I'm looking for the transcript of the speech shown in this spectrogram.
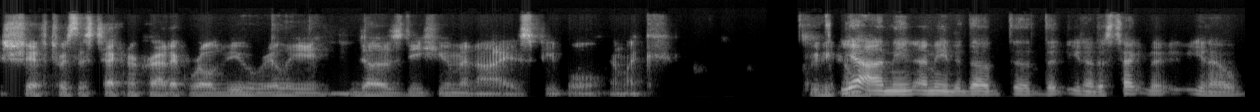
shift towards this technocratic worldview really does dehumanize people and like yeah i mean i mean the, the the you know this tech you know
